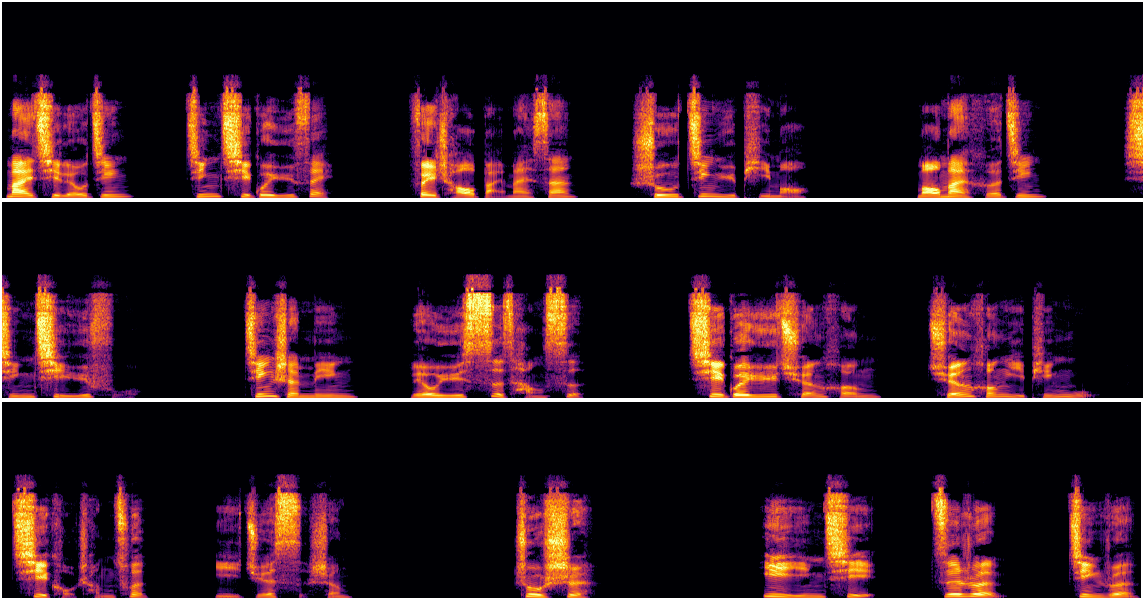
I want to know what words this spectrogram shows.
脉气流经，精气归于肺，肺朝百脉三，输精于皮毛，毛脉合经，行气于腑，精神明，流于四藏四，气归于权衡，权衡以平五，气口成寸，以决死生。注释：一营气，滋润、浸润；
